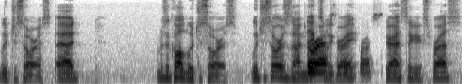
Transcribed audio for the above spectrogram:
Luchasaurus. Uh, I'm just gonna call him Luchasaurus. Luchasaurus is on next week, right? Express. Jurassic Express.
